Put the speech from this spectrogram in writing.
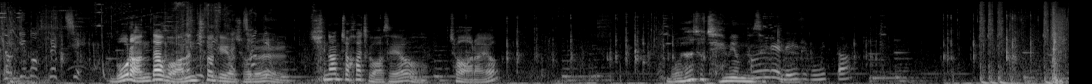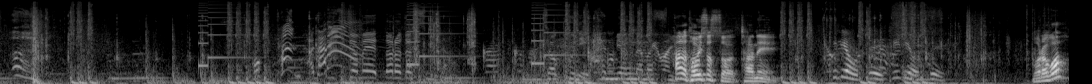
경계복 배치. 뭘 안다고 아는 척이에요 저를 친한 척 하지 마세요 저 알아요? 뭐야 저 재미없는 새끼 레이즈 공 있다. 떨어졌습니다. 적군이 한 명 남았습니다. 하나 더 있었어 자네 끼리 어때? 끼리 어때? 뭐라고?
